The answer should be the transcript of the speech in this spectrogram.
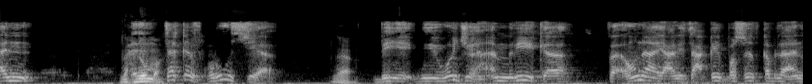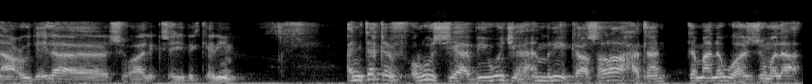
أن نحن تقف روسيا نعم. بوجه أمريكا فهنا يعني تعقيب بسيط قبل أن أعود إلى سؤالك سيد الكريم. أن تقف روسيا بوجه أمريكا صراحة كما نوه الزملاء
